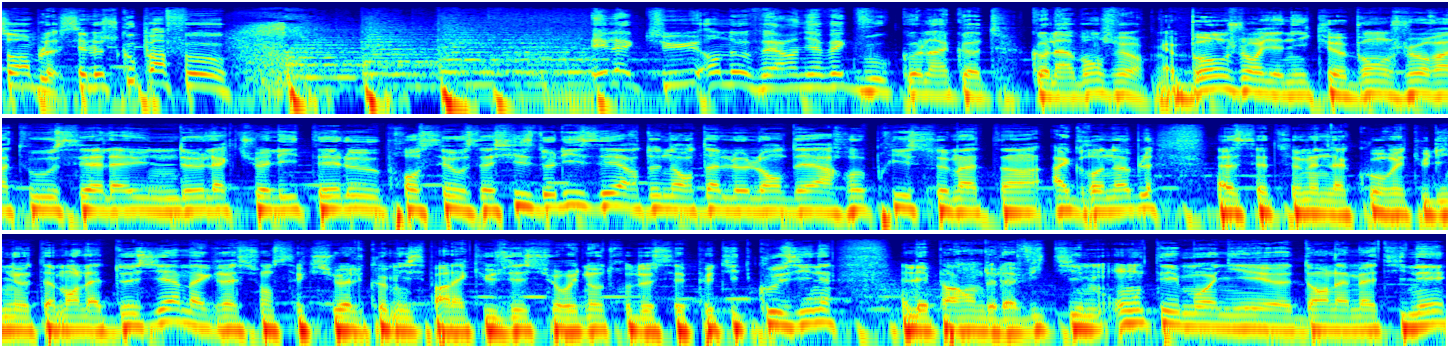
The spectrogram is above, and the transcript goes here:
Ensemble, c'est le scoop info. Et l'actu en Auvergne avec vous, Colin Cotte. Colin, bonjour. Bonjour Yannick, bonjour à tous. Et à la une de l'actualité, le procès aux assises de l'Isère de Nordal-Lelandais a repris ce matin à Grenoble. Cette semaine, la Cour étudie notamment la deuxième agression sexuelle commise par l'accusé sur une autre de ses petites cousines. Les parents de la victime ont témoigné dans la matinée.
